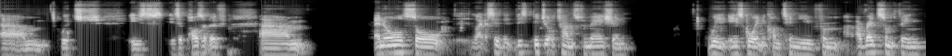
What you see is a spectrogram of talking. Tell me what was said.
um, which is is a positive. Um, and also, like I said, this digital transformation is going to continue. From I read something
